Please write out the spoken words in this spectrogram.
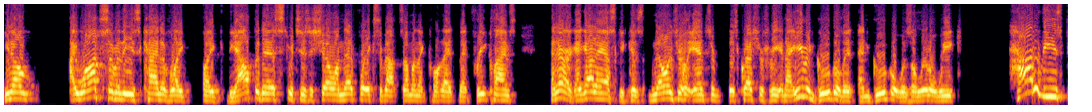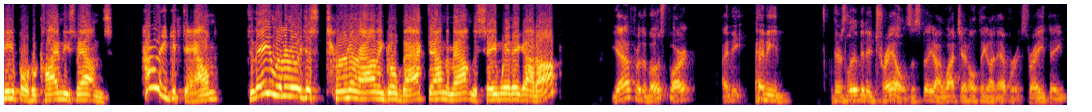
You know, I watch some of these kind of like like The Alpinist, which is a show on Netflix about someone that that, that free climbs. And Eric, I got to ask you because no one's really answered this question for me, and I even Googled it, and Google was a little weak how do these people who climb these mountains, how do they get down? Do they literally just turn around and go back down the mountain the same way they got up? Yeah, for the most part. I mean, I mean, there's limited trails. Especially, I watch that whole thing on Everest, right? They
